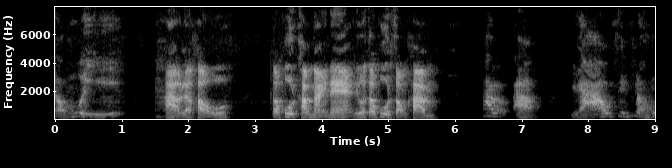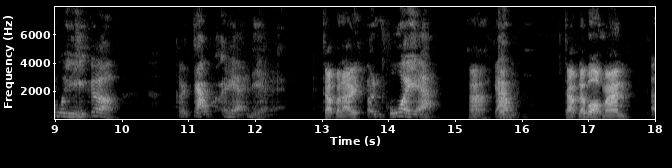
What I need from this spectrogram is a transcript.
สองหวีอ้าวแล้วเขาต้องพูดคำไหนแน่ หรือว่าต้องพูดสองค อ้าวอ้าวยาวสิบสองหวีก็ก็จับไอ้เนี่ยำจับอะไรต้นกล้วยอะ อ่า จับ จับแล้วบอกมัน เอ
